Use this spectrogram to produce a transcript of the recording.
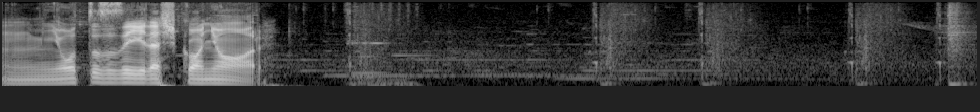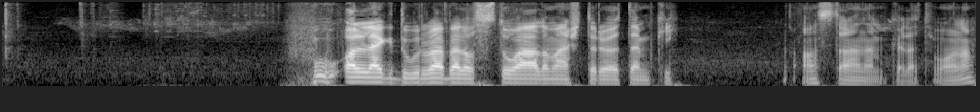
mi ott az az éles kanyar? Hú, a legdurvább elosztó állomást töröltem ki. Azt talán nem kellett volna.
